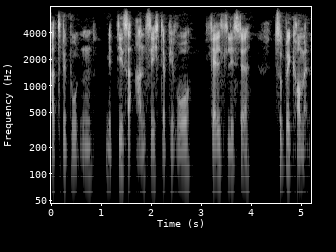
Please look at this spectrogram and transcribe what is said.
Attributen mit dieser Ansicht der Pivot-Feldliste zu bekommen.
